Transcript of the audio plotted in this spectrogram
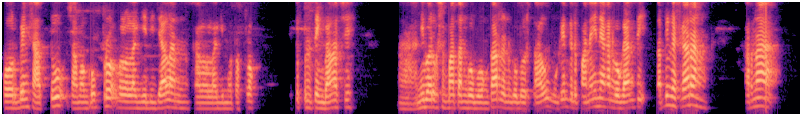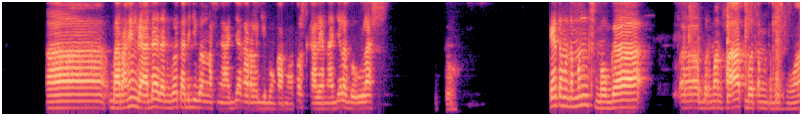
powerbank satu sama GoPro kalau lagi di jalan, kalau lagi motovlog. Itu penting banget sih. Nah, ini baru kesempatan gue bongkar dan gue baru tahu mungkin ke depannya ini akan gue ganti. Tapi nggak sekarang. Karena uh, barangnya nggak ada dan gue tadi juga nggak sengaja karena lagi bongkar motor sekalian aja lah gue ulas gitu oke teman-teman semoga uh, bermanfaat buat teman-teman semua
